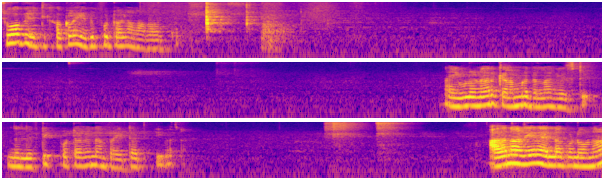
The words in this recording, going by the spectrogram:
சோபிரத்திக்காக்கெல்லாம் எது போட்டாலும் அழகாக இருக்கும். நான் இவ்வளோ நேரம் கிளம்புனதெல்லாம் வேஸ்ட்டு இந்த லிப்டிக் போட்டாவே நான் ப்ரைட்டாக தெரிவேன் அதனாலேயே நான் என்ன பண்ணுவேன்னா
